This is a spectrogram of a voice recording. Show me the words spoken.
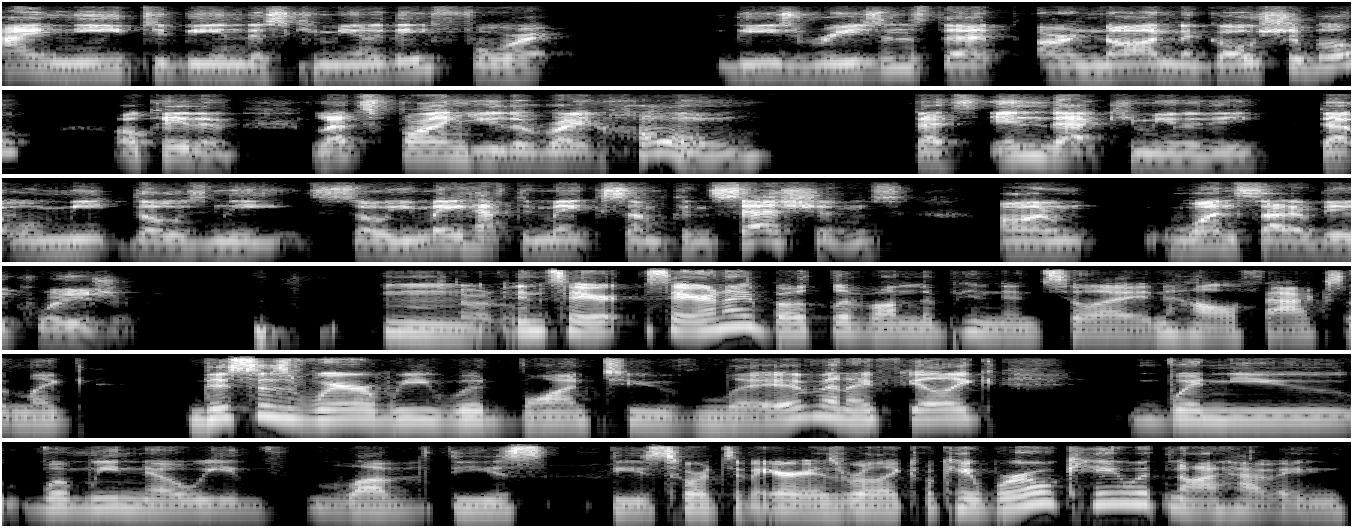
i need to be in this community for these reasons that are non-negotiable okay then let's find you the right home that's in that community that will meet those needs. So you may have to make some concessions on one side of the equation. Mm. Totally. And Sarah, Sarah and I both live on the peninsula in Halifax, and like this is where we would want to live. And I feel like when you when we know we love these these sorts of areas, we're like, okay, we're okay with not having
